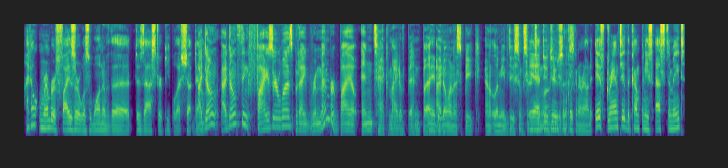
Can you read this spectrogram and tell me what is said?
I don't remember if Pfizer was one of the disaster people that shut down. I don't. I don't think Pfizer was, but I remember BioNTech might have been. But Maybe. I don't want to speak. Uh, let me do some searching. Yeah, do do some clicking around. If granted, the companies estimate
